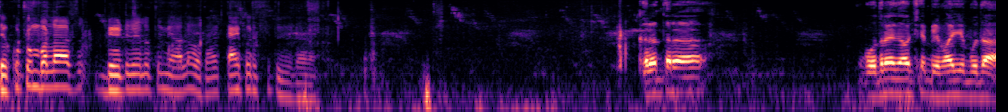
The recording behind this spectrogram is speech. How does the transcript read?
त्या कुटुंबाला आज भेट द्यायला तुम्ही आला होता. काय परिस्थिती होती दादा? खरं तर गोदरे गावचे भीमाजी बुधा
